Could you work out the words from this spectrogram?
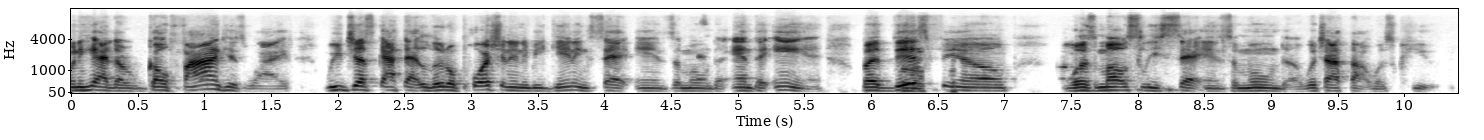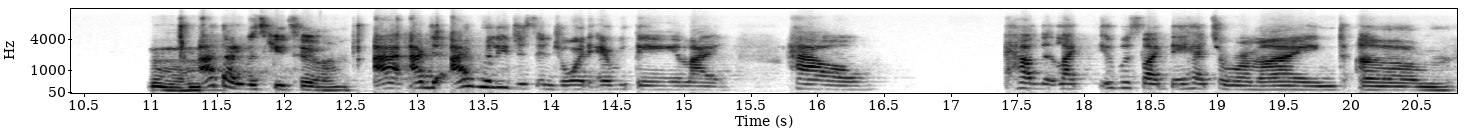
when he had to go find his wife, we just got that little portion in the beginning set in Zamunda and the end. But this film was mostly set in Zamunda, which I thought was cute. Mhm. I thought it was cute too. I, I, I really just enjoyed everything and like how how that like it was like they had to remind um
